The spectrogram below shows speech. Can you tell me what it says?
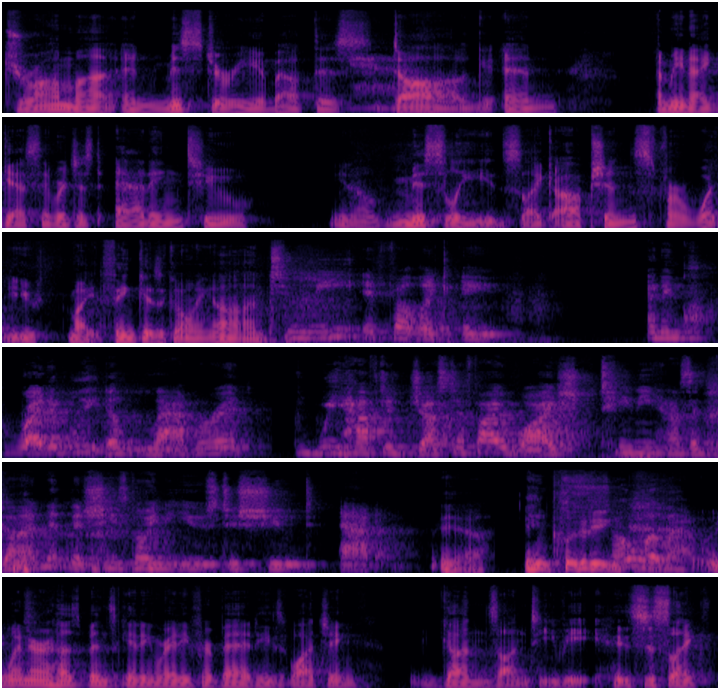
drama and mystery about this dog. And I mean, I guess they were just adding to, you know, misleads, like options for what you might think is going on. to me it felt like a an incredibly elaborate we have to justify why Teeny has a gun that she's going to use to shoot Adam. Yeah. including So when her husband's getting ready for bed, he's watching guns on TV. It's just like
